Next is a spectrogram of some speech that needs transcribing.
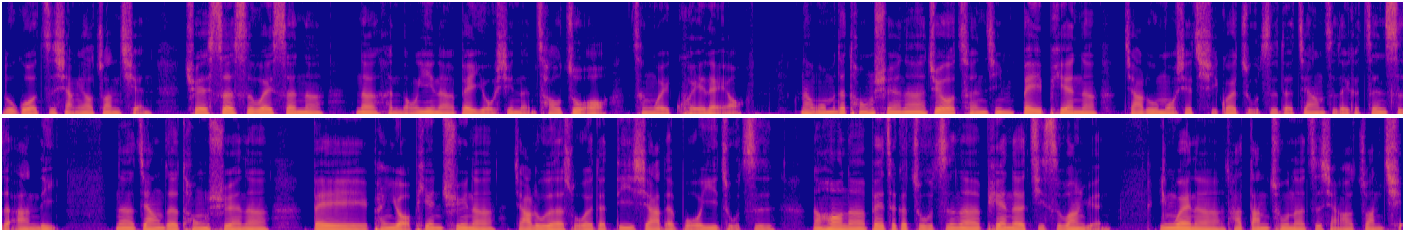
如果只想要赚钱，却涉世未深呢，那很容易呢被有心人操作哦，成为傀儡哦。那我们的同学呢，就有曾经被骗呢，加入某些奇怪组织的这样子的一个真实的案例。那这样的同学呢，被朋友骗去呢，加入了所谓的地下的博弈组织，然后呢，被这个组织呢骗了几十万元，因为呢，他当初呢只想要赚钱，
